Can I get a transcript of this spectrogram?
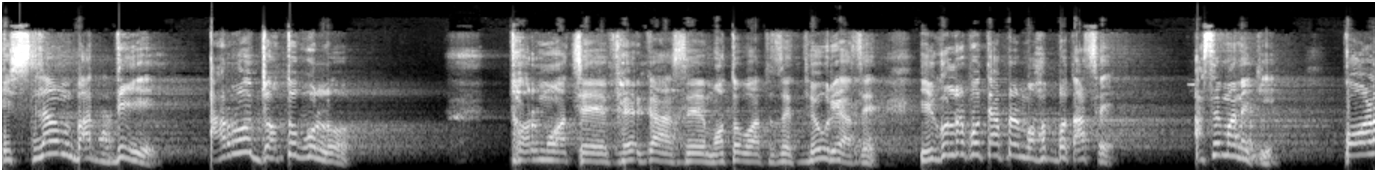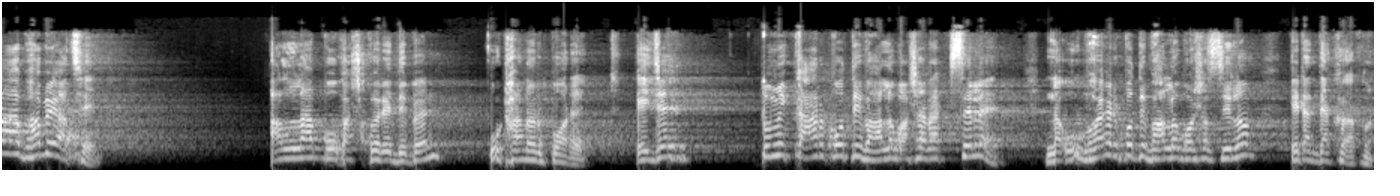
ইসলাম বাদ দিয়ে আরও যতগুলো ধর্ম আছে, ফেরকা আছে, মতবাদ আছে থিওরি আছে, এগুলোর প্রতি আপনার মহব্বত আছে? আছে মানে কি? কড়া ভাবে আছে। আল্লাহ প্রকাশ করে দিবেন উঠানোর পরে। এই যে, তুমি কার প্রতি ভালোবাসা রাখছিলে? না উভয়ের প্রতি ভালোবাসা ছিল? এটা দেখো এখন।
